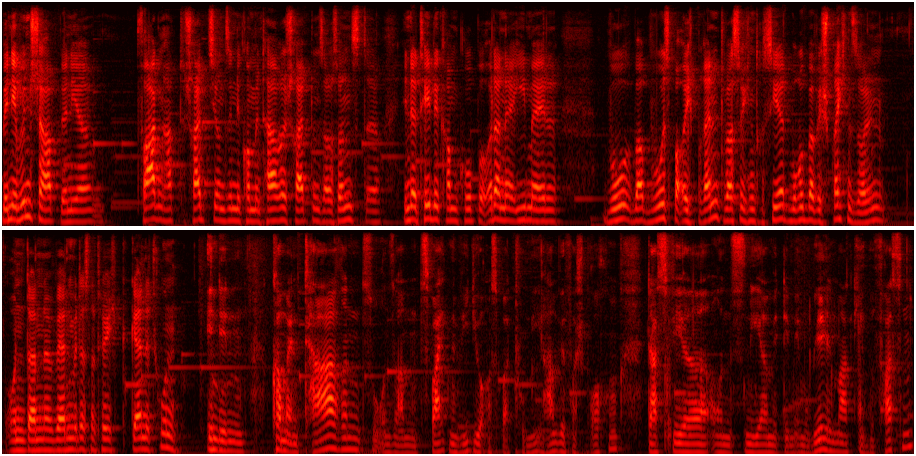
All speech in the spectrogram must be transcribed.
wenn ihr Wünsche habt, wenn ihr Fragen habt, schreibt sie uns in die Kommentare, schreibt uns auch sonst äh, in der Telegram-Gruppe oder in der E-Mail wo, wo es bei euch brennt, was euch interessiert, worüber wir sprechen sollen. Und dann äh, werden wir das natürlich gerne tun. In den Kommentaren zu unserem zweiten Video aus Batumi haben wir versprochen, dass wir uns näher mit dem Immobilienmarkt hier befassen.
